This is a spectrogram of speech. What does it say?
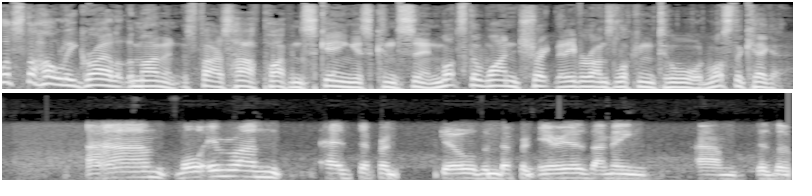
What's the holy grail at the moment as far as half pipe and skiing is concerned? What's the one trick that everyone's looking toward? What's the kicker? Um, well, everyone has different skills in different areas. I mean, um, there's a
